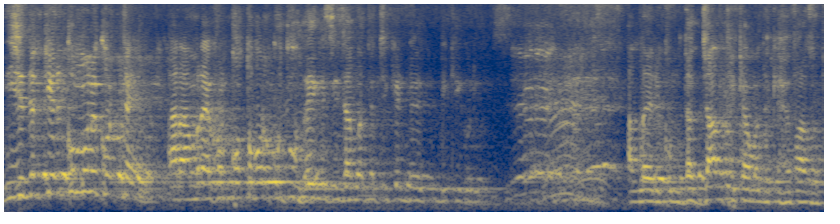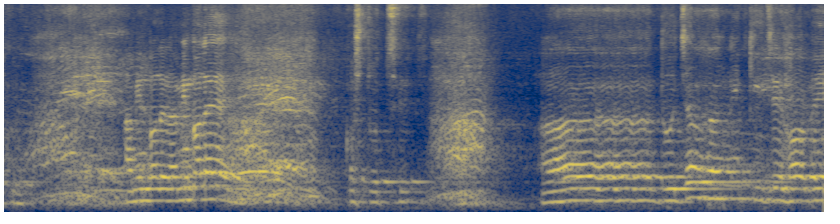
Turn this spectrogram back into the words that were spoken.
নিজেদেরকে এরকম মনে করতে আর আমরা এখন কত বড় কুতু হয়ে গেছি জান্নাতের টিকিট বিক্রি করি আল্লাহ এরকম দাজ্জাল থেকে আমাদেরকে হেফাজত করুন আমিন বলেন আমিন বলেন কষ্ট হচ্ছে আ, দু জাহান কি যে হবে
